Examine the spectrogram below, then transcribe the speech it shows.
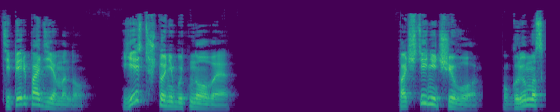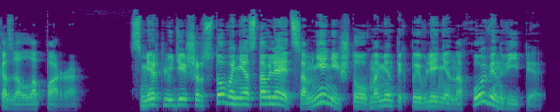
Теперь по демону. Есть что-нибудь новое? Почти ничего, угрюмо сказал Лапарра. Смерть людей Шерстова не оставляет сомнений, что в момент их появления на Ховенвипе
